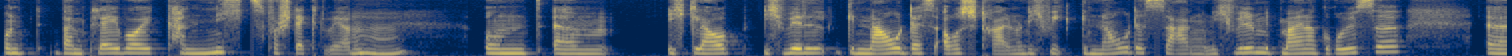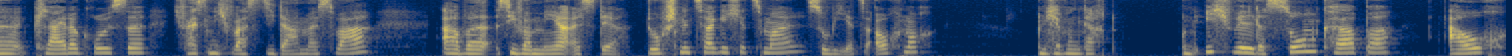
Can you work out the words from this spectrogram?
Und beim Playboy kann nichts versteckt werden. Mhm. Und ähm, ich glaube, ich will genau das ausstrahlen und ich will genau das sagen. Und ich will mit meiner Größe, äh, Kleidergröße, ich weiß nicht, was die damals war, aber sie war mehr als der Durchschnitt, sage ich jetzt mal, so wie jetzt auch noch. Und ich habe mir gedacht, und ich will, dass so ein Körper auch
